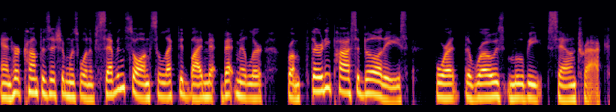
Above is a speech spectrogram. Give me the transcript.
And her composition was one of seven songs selected by Bette Midler from 30 possibilities for the Rose movie soundtrack.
